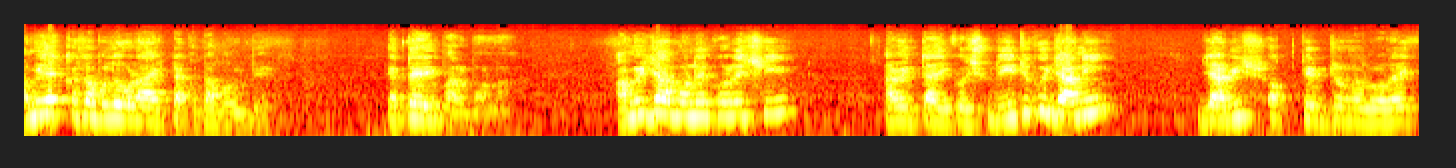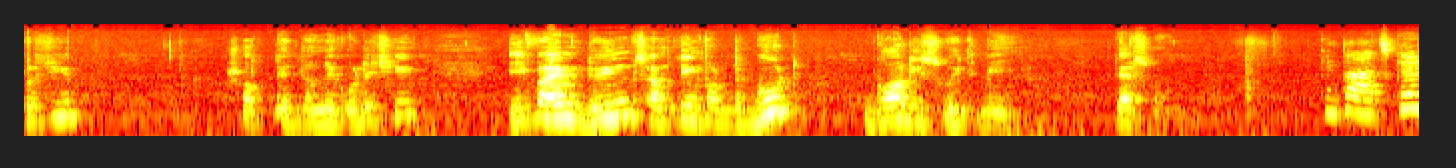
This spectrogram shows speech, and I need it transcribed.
আমি এক কথা বলে ওরা একটা কথা বলবে, এতে আমি পারব না। আমি যা মনে করেছি, আমি তাই করি শুধু এইটুকু জানি যে আমি সত্যের জন্য লড়াই করেছি। সত্যের জন্য করেছি। If I am doing something for the good God is with me that's all কিন্তু আজকের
